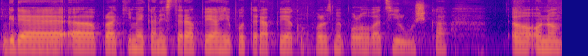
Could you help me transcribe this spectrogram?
kde uh, platíme kanisterapie a hypoterapie, kupovali jsme polohovací lůžka. Uh, ono,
